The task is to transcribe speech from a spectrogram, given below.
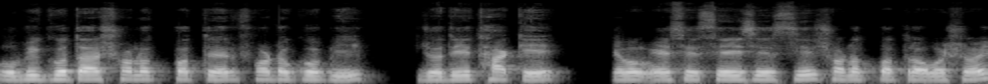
অভিজ্ঞতার সনদপত্রের ফটোকপি যদি থাকে এবং এসএসসি এইচএসসি সনদপত্র অবশ্যই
